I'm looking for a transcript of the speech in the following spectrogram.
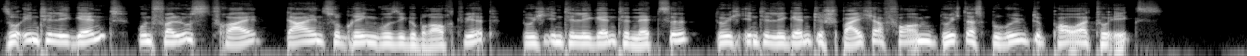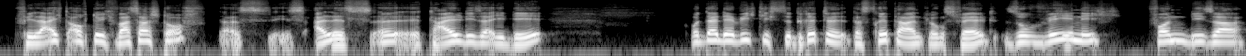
so intelligent und verlustfrei dahin zu bringen, wo sie gebraucht wird, durch intelligente Netze, durch intelligente Speicherformen, durch das berühmte Power to X, vielleicht auch durch Wasserstoff. Das ist alles äh, Teil dieser Idee. Und dann der wichtigste dritte, das dritte Handlungsfeld, so wenig von dieser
